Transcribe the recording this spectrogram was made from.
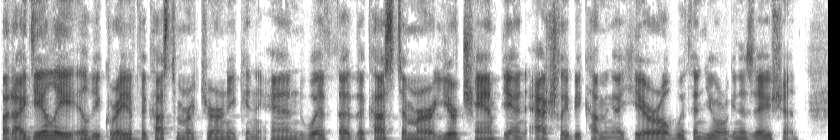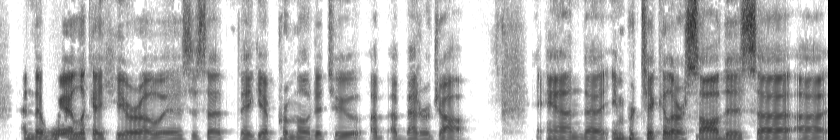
But ideally it'll be great if the customer journey can end with the, the customer your champion actually becoming a hero within the organization. And the way i look at hero is is that they get promoted to a, a better job and uh, in particular saw this uh, uh,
